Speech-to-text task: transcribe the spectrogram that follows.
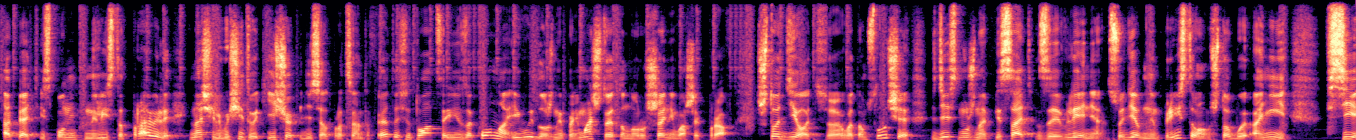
Опять исполнительный лист отправили и начали высчитывать еще 50%. Эта ситуация незаконна и вы должны понимать, что это нарушение ваших прав. Что делать э, в этом случае? Здесь нужно писать заявление судебным приставам, чтобы они все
